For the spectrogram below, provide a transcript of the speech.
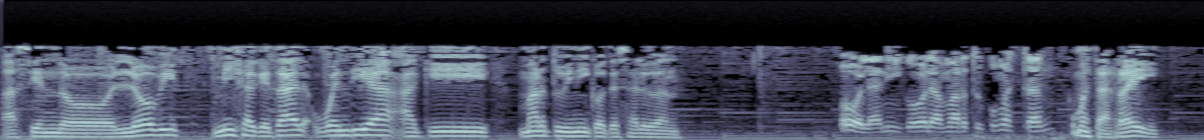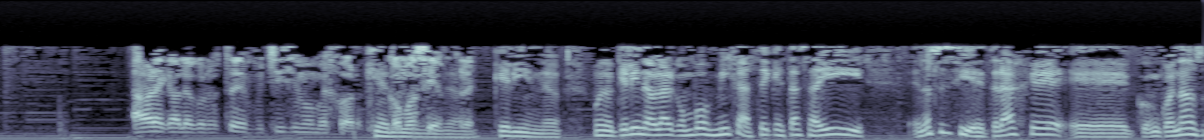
haciendo lobby. Mija, ¿qué tal? Buen día, aquí Martu y Nico te saludan. Hola Nico, hola Martu, ¿cómo están? ¿Cómo estás, Rey? Ahora que hablo con ustedes muchísimo mejor, Qué como lindo, siempre. Qué lindo. Bueno, qué lindo hablar con vos, mija. Sé que estás ahí, eh, no sé si de traje, eh, con- contanos,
